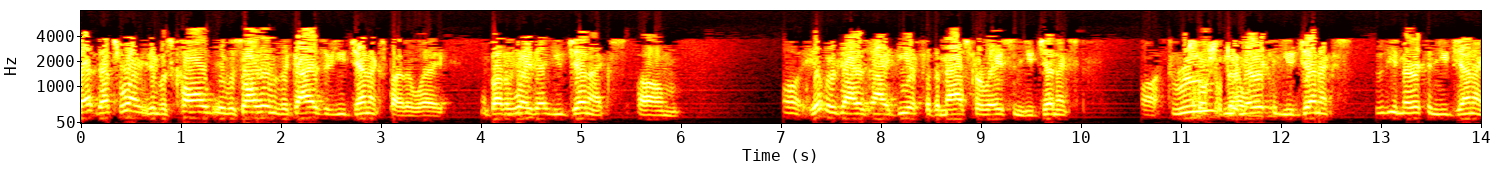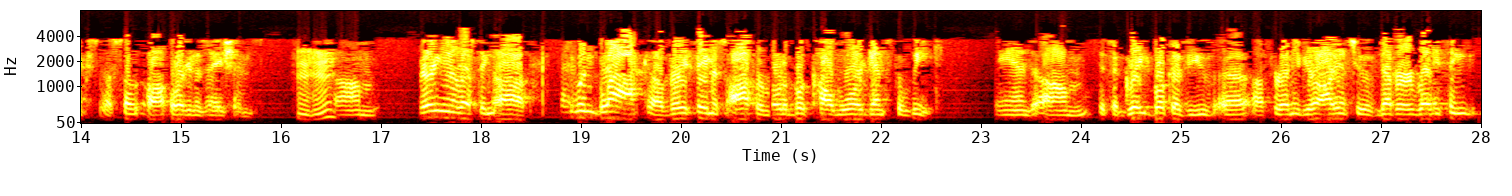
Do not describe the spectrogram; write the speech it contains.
that that's right. It was called. It was all under the guise of eugenics, by the way. And by the way, that eugenics, um, uh, Hitler got his idea for the master race and eugenics uh, through Social the. American eugenics, through the American eugenics uh, so, uh, organizations. Mm-hmm. Um, very interesting. Uh, Edwin Black, a very famous author, wrote a book called War Against the Weak. And um, it's a great book of you uh, uh, for any of your audience who have never read anything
